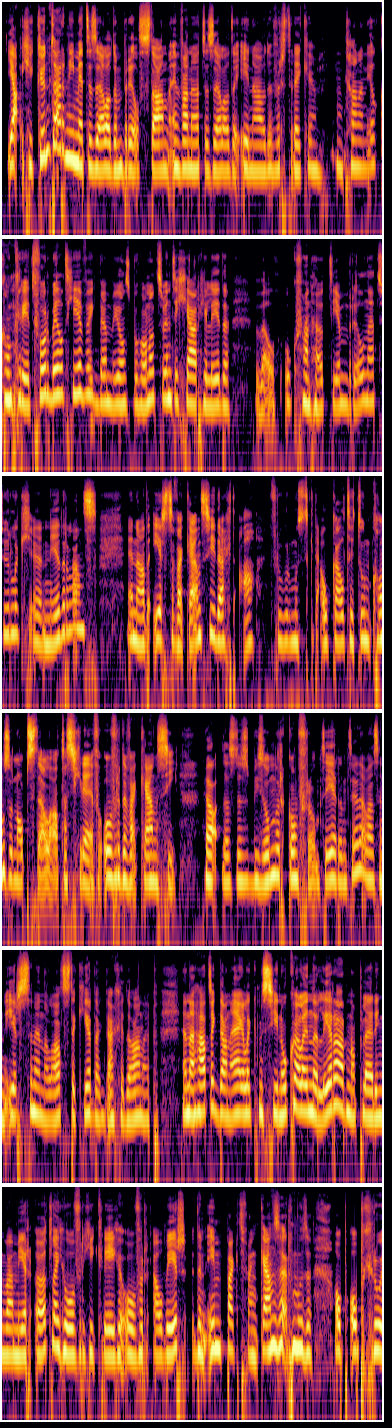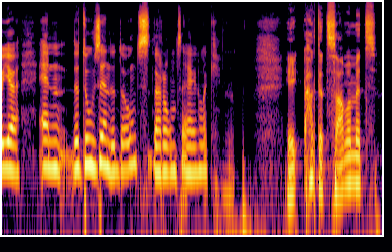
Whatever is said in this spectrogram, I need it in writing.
ja, je kunt daar niet met dezelfde bril staan en vanuit dezelfde inhouden vertrekken. Ik ga een heel concreet voorbeeld geven. Ik ben bij ons begonnen twintig jaar geleden, wel ook vanuit die bril natuurlijk, eh, Nederlands. En na de eerste vakantie dacht ah, vroeger moest ik dat ook altijd doen, kon ze opstel laten schrijven over de vakantie. Ja, dat is dus bijzonder confronterend. Hè. Dat was een eerste en de laatste keer dat ik dat gedaan heb. En dan had ik dan eigenlijk misschien ook wel in de lerarenopleiding wat meer uitleg over gekregen, over alweer de impact van kansarmoede op opgroeien en de do's en de don'ts daar rond eigenlijk. Ja. Hey, hangt dat samen met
